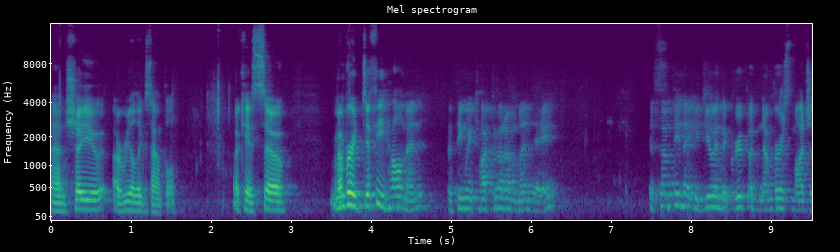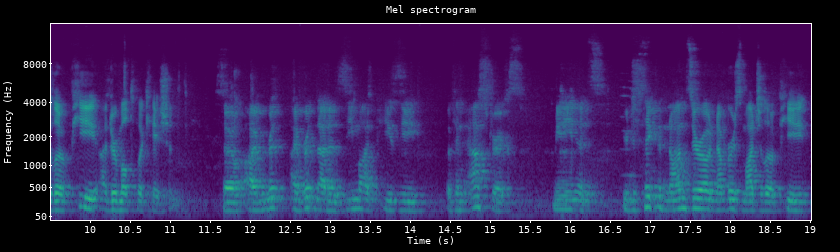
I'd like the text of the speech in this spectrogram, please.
and show you a real example. Okay, so remember Diffie-Hellman, the thing we talked about on Monday, it's something that you do in the group of numbers modulo p under multiplication. So I've, writ- I've written that as z mod pz with an asterisk, meaning it's you just take the non-zero numbers modulo p,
